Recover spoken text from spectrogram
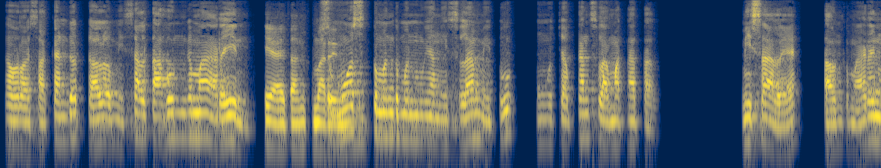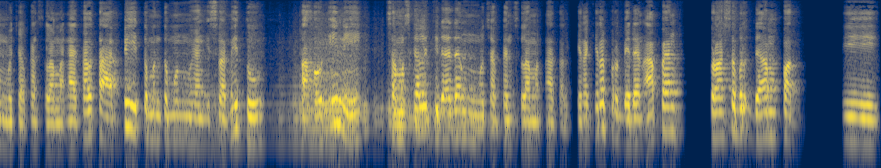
kau rasakan dot kalau misal tahun kemarin. Iya, tahun kemarin. Semua teman-temanmu yang Islam itu mengucapkan selamat Natal. Misal ya, tahun kemarin mengucapkan selamat Natal, tapi teman-temanmu yang Islam itu tahun ini sama sekali tidak ada mengucapkan selamat Natal. Kira-kira perbedaan apa yang terasa berdampak di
